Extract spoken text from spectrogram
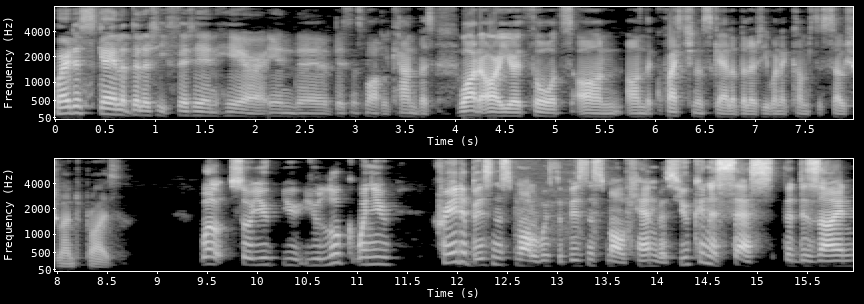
Where does scalability fit in here in the business model canvas? What are your thoughts on on the question of scalability when it comes to social enterprise? Well, so you you you look when you create a business model with the business model canvas, you can assess the design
